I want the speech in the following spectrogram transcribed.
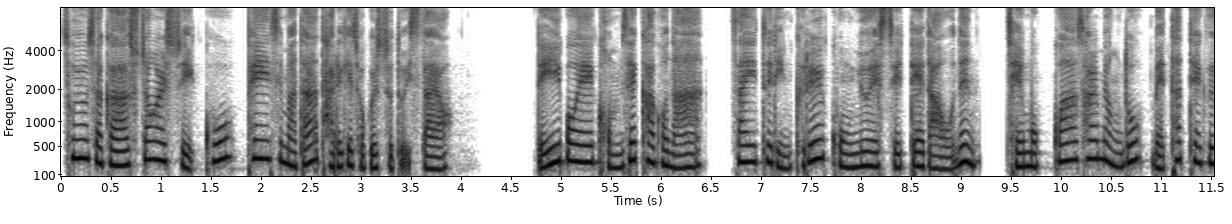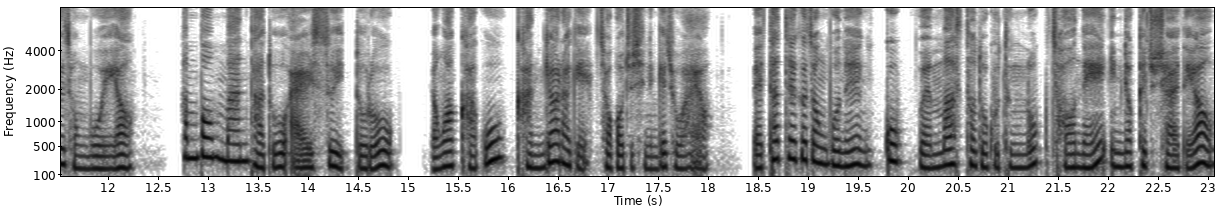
소유자가 수정할 수 있고 페이지마다 다르게 적을 수도 있어요. 네이버에 검색하거나 사이트 링크를 공유했을 때 나오는 제목과 설명도 메타 태그 정보예요. 한 번만 봐도 알 수 있도록 명확하고 간결하게 적어주시는 게 좋아요. 메타 태그 정보는 꼭 웹마스터 도구 등록 전에 입력해 주셔야 돼요.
